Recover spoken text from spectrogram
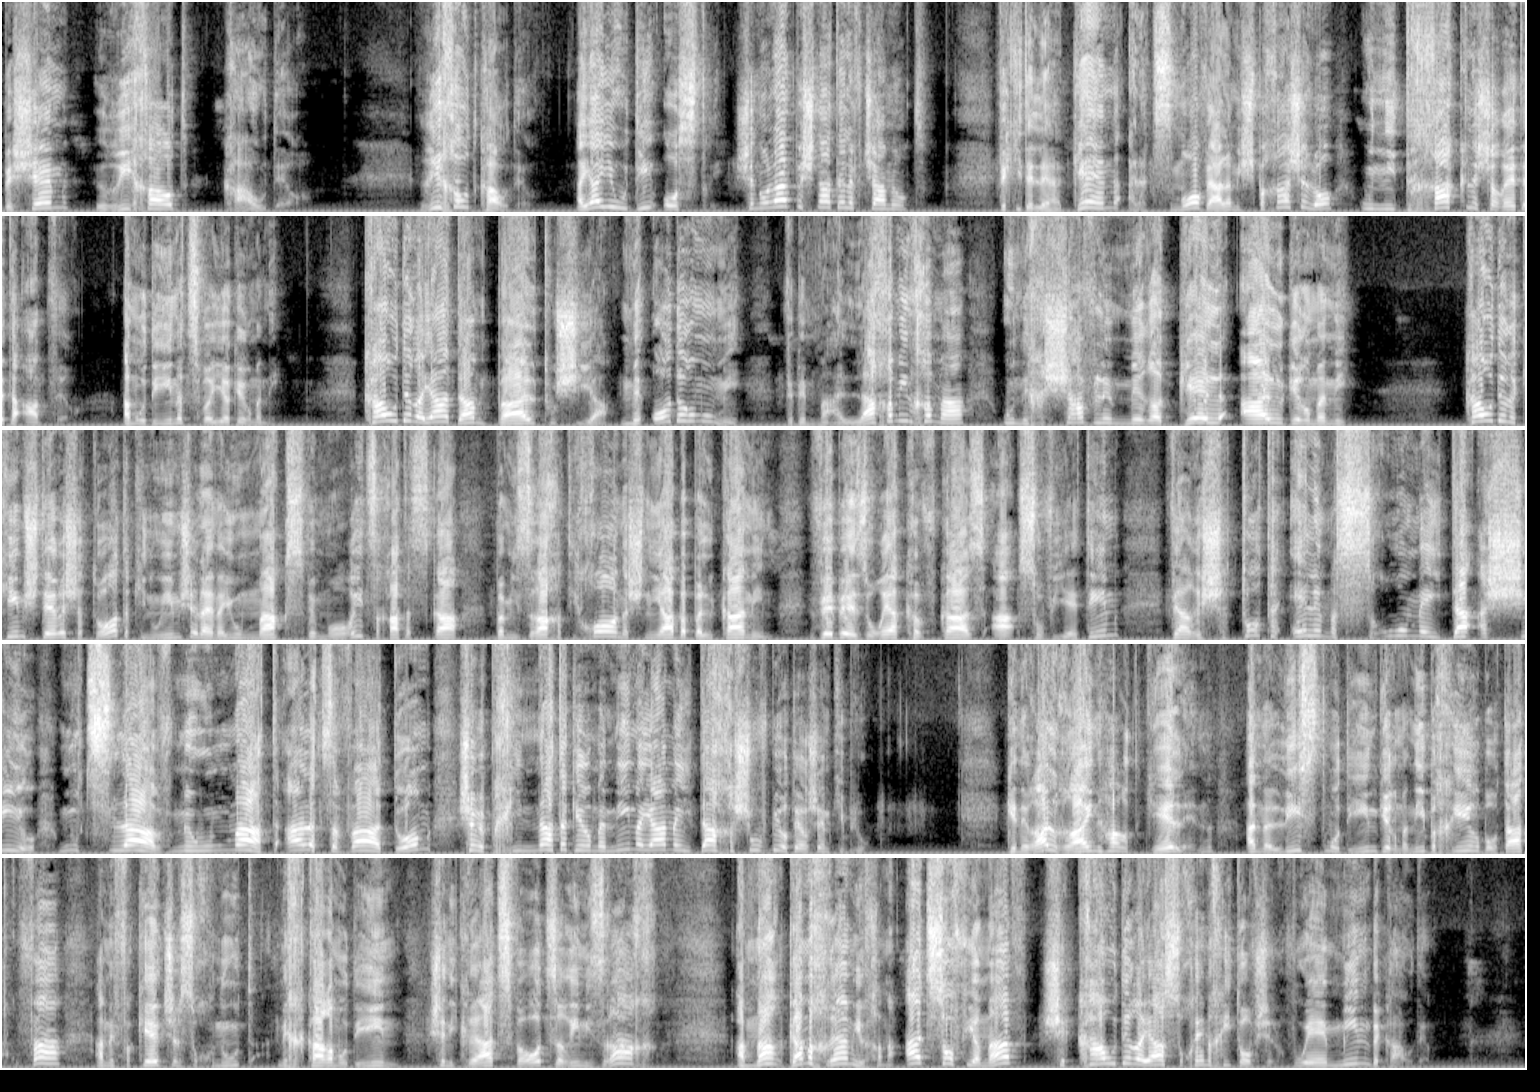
בשם ריכרד קאודר. ריכרד קאודר היה יהודי אוסטרי שנולד בשנת 1900. וכדי להגן על עצמו ועל המשפחה שלו, הוא נדחק לשרת את האבוור, המודיעין הצבאי הגרמני. קאודר היה אדם בעל תושייה, מאוד ערמומי, ובמהלך המלחמה הוא נחשב למרגל על גרמני. קאודר הקים שתי רשתות, הכינויים שלהן היו מקס ומוריץ, אחת עסקה במזרח התיכון, השנייה בבלקנים ובאזורי הקווקז הסובייטים, והרשתות האלה מסרו מידע עשיר, מוצלב, מאומת על הצבא האדום, שמבחינת הגרמנים היה המידע החשוב ביותר שהם קיבלו. גנרל ריינהרד גלן, אנליסט מודיעין גרמני בכיר באותה התקופה, המפקד של סוכנות מחקר המודיעין שנקראה צבאות זרים מזרח, אמר גם אחרי המלחמה, עד סוף ימיו, שקאודר היה הסוכן הכי טוב שלו, והוא האמין בקאודר.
